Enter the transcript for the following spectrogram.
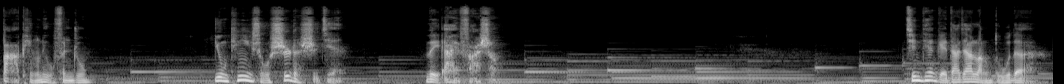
霸屏六分钟，用听一首诗的时间为爱发声。今天给大家朗读的。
